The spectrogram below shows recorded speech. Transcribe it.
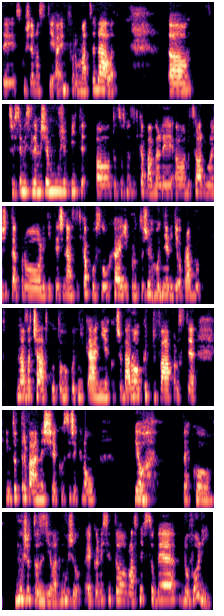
ty zkušenosti a informace dále. Což si myslím, že může být uh, to, co jsme teďka bavili, uh, docela důležité pro lidi, kteří nás teďka poslouchají, protože hodně lidí opravdu na začátku toho podnikání, jako třeba rok, dva, prostě jim to trvá, než jako si řeknou, jo, jako můžu to sdílet, můžu, jako než si to vlastně v sobě dovolí.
